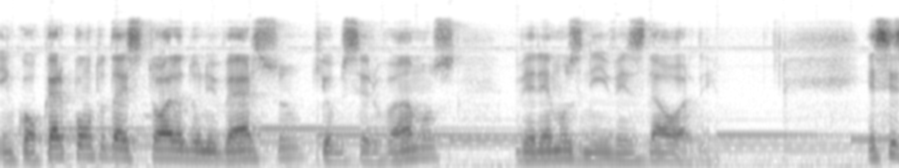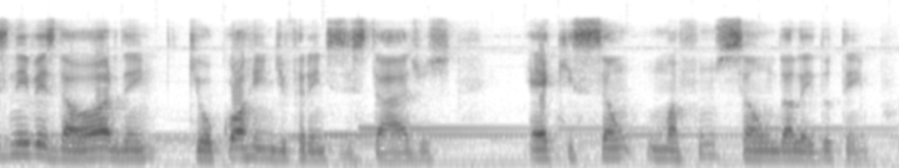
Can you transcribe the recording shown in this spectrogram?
Em qualquer ponto da história do universo que observamos, veremos níveis da ordem. Esses níveis da ordem, que ocorrem em diferentes estágios, é que são uma função da lei do tempo.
